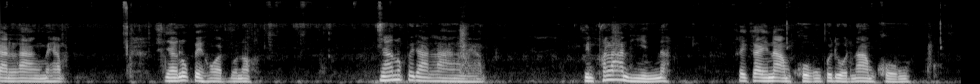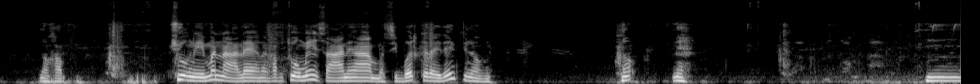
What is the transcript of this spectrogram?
ด้านล่างไหมครับยางลงไปหอดบนเนาะยางลงไปด้านล่างไหมครับ เป็นพระลานหินนะใกล้ๆน้ำโขงไปโดดน้ำโขงนะครับ ช่วงนี้มันหนาแรงนะครับ ช่วงเมษาเนี่ยมันสิเบิร์ดก็ได้เด้พี่น้องเนาะเนี่ยอืม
